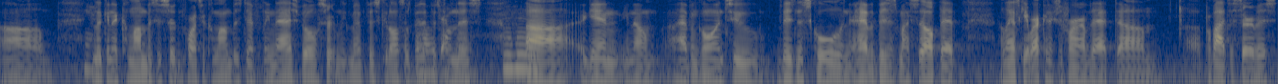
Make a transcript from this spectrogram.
Um, Yeah. Looking at Columbus, there's certain parts of Columbus, definitely Nashville, certainly Memphis could also benefit from this. Uh, again, you know, having gone to business school and have a business myself, that a landscape architecture firm that um, uh, provides a service,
